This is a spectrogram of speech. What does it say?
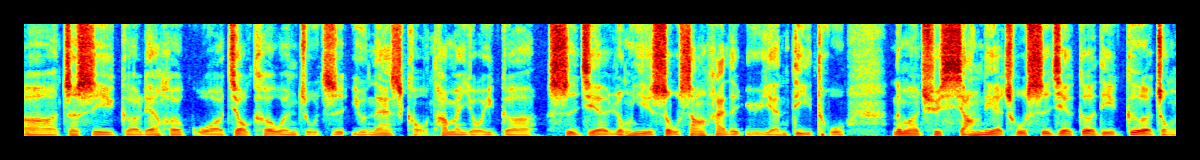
呃，这是一个联合国教科文组织 UNESCO，他们有一个世界容易受伤害的语言地图，那么去详列出世界各地各种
